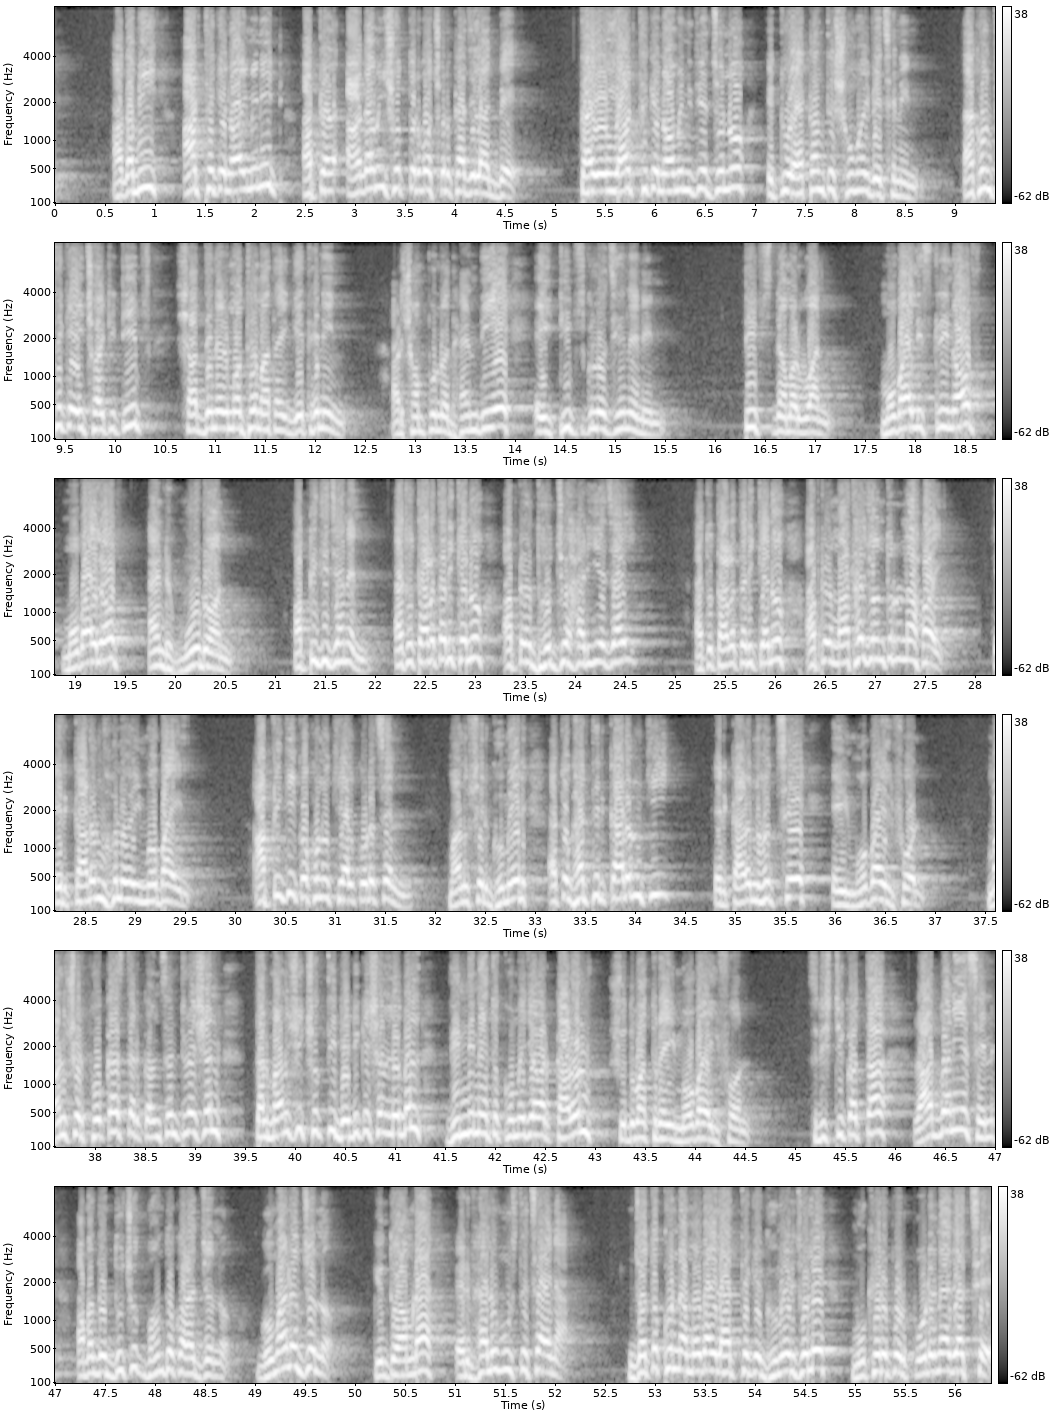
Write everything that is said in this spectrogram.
আগামী আট থেকে নয় মিনিট আপনার আগামী সত্তর বছর কাজে লাগবে। তাই এই আট থেকে ন মিনিটের জন্য একটু একান্তে সময় বেছে নিন। এখন থেকে এই ছয়টি টিপস সাত দিনের মধ্যে মাথায় গেঁথে নিন আর সম্পূর্ণ ধ্যান দিয়ে এই টিপসগুলো জেনে নিন। Tips number one, mobile screen off, mobile off, and mood on. আপনি কি জানেন এত তাড়াতাড়ি কেন আপনার ধৈর্য হারিয়ে যায়? এত তাড়াতাড়ি কেন আপনার মাথায় যন্ত্রণা হয়? এর কারণ হলো এই মোবাইল। আপনি কি কখনো খেয়াল করেছেন মানুষের ঘুমের এত ঘাটতির কারণ কি? এর কারণ হচ্ছে এই মোবাইল ফোন মানুষের ফোকাস তার কনসেন্ট্রেশন তার মানসিক শক্তি ডেডিকেশন লেভেল দিন দিন এত কমে যাওয়ার কারণ শুধুমাত্র এই মোবাইল ফোন সৃষ্টিকর্তা রাত বানিয়েছেন আমাদের দুচোখ বন্ধ করার জন্য, ঘুমানোর জন্য, কিন্তু আমরা এর ভ্যালু বুঝতে চাই না। যতক্ষণ না মোবাইল হাত থেকে ঘুমের ঝোলে মুখের উপর পড়ে না যাচ্ছে,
